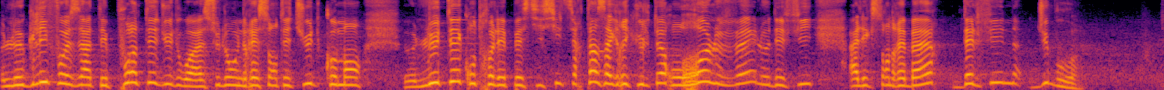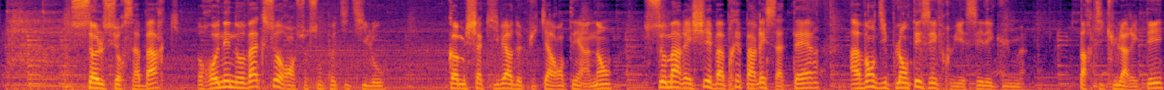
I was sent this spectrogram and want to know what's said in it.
Le glyphosate est pointé du doigt selon une récente étude. Comment euh, lutter contre les pesticides Certains agriculteurs ont relevé le défi. Alexandre Hébert, Delphine Dubourg. Seul sur sa barque, René Novak se rend sur son petit îlot. Comme chaque hiver depuis 41 ans, ce maraîcher va préparer sa terre avant d'y planter ses fruits et ses légumes. Particularité,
